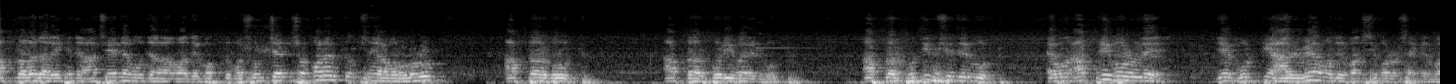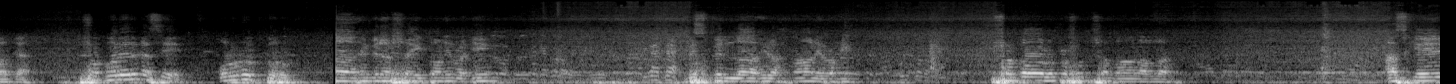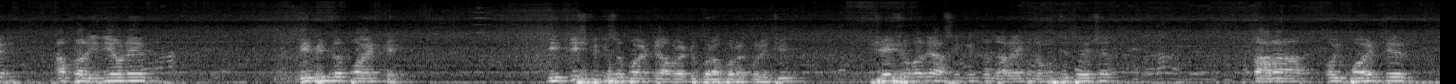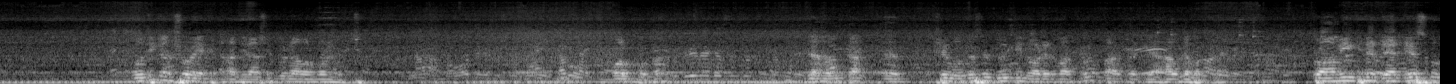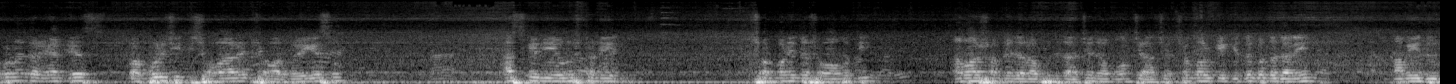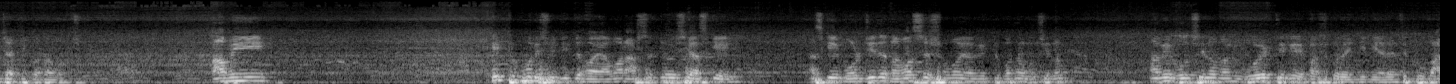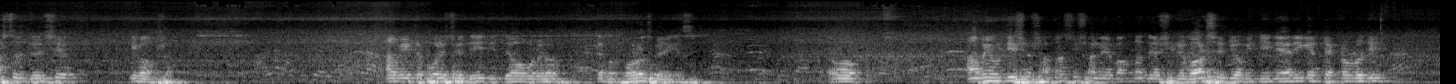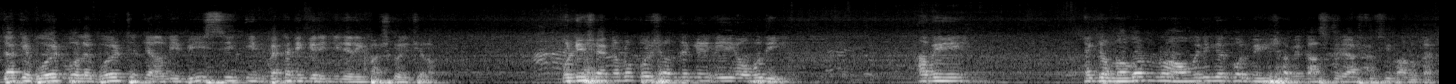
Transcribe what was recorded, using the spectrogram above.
আপনারা যারা এখানে আছেন এবং যারা আমাদের বক্তব্য শুনছেন, সকলের কাছে আমার অনুরোধ, আপনার ভোট, আপনার পরিবারের ভোট, আপনার প্রতিবেশীদের ভোট, এবং আপনি বললে যে ভোটটি আসবে আমাদের বাক্সি মোটর সাইকেল মার্কা, সকলের কাছে অনুরোধ করুন। সকল প্রশংসা মহান আল্লাহ। আজকে আপনার ইউনিয়নের বিভিন্ন পয়েন্টে, নির্দিষ্ট কিছু পয়েন্টে আমরা একটু ঘোরাফেরা করেছি। সেই সুবাদে আজকে কিন্তু যারা এখানে উপস্থিত হয়েছেন, তারা ওই পয়েন্টের অধিকাংশ এখানে হাজির আছেন বলে আমার মনে হচ্ছে। অল্প যা সে বলতেছে দুই, তিন ওয়ার্ডের মাত্র হালকা মাত্র। তো আমি এখানে অ্যাড্রেস করব না অ্যাড্রেস বা পরিচিতি সবার সবার হয়ে গেছে। আজকের এই অনুষ্ঠানের সম্মানিত সভাপতি, আমার সামনে যারা উপস্থিত আছেন এবং মঞ্চে আছেন, সকলকে কৃতজ্ঞতা জানি আমি দু চারটি কথা বলছি। আমি একটু পরিচয় দিতে হয়, আমার আশ্চর্য হয়েছে আজকে আজকে মসজিদে নামাজের সময় আমি একটু কথা বলছিলাম। আমি বলছিলাম আমি বুয়েট থেকে পাশ করে ইঞ্জিনিয়ার, এতে খুব আশ্চর্য হয়েছে ইমাম সাহেব। আমি একটা পরিচয় দিই, দিতে আমার এখন ফরজ হয়ে গেছে। তো আমি উনিশশো সাতাশি সালে Bangladesh university of engineering and technology যাকে বুয়েট বলে বুয়েট থেকে আমি বিসি ইন মেকানিক্যাল ইঞ্জিনিয়ারিং পাশ করেছিলাম। উনিশশো একানব্বই সাল থেকে এই অবধি আমি একজন নগণ্য আওয়ামী লীগের কর্মী হিসাবে কাজ করে আসতেছি ভালো কাজ।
